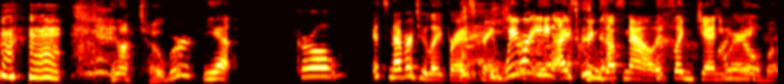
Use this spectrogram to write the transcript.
In October? yeah. Girl, it's never too late for ice cream. We were eating ice cream just now. It's like January. I know, but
